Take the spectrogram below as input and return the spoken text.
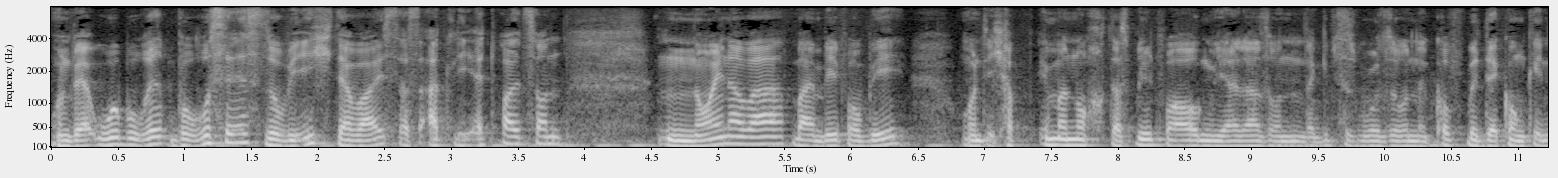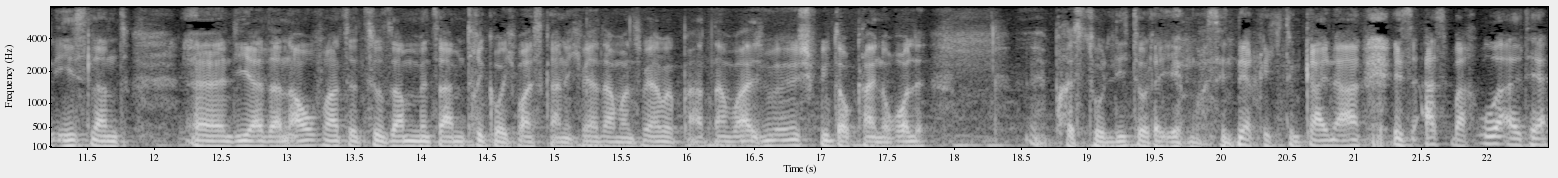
Und wer Urborusse ist, so wie ich, der weiß, dass Atli Edvaldsson ein Neuner war beim BVB und ich habe immer noch das Bild vor Augen, wie er da so ein, da gibt es wohl so eine Kopfbedeckung in Island, äh, die er dann aufhatte, zusammen mit seinem Trikot. Ich weiß gar nicht, wer damals Werbepartner war. Spielt auch keine Rolle. Prestolit oder irgendwas in der Richtung, keine Ahnung, ist Asbach uralt her.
